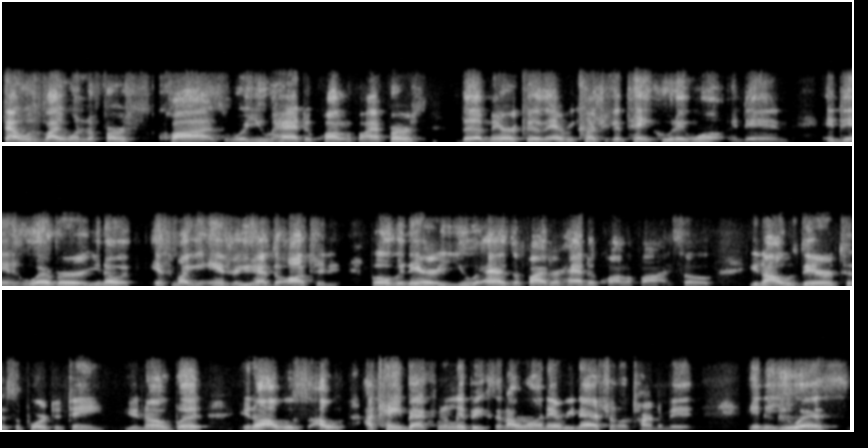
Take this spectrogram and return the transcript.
that was like one of the first quads where you had to qualify. At first, the Americas and every country can take who they want, and then and then whoever you know, if somebody get injured, you had the alternate. But over there, you as a fighter had to qualify. So you know, I was there to support the team. You know, but you know, I was I I came back from the Olympics and I won every national tournament in the U.S.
